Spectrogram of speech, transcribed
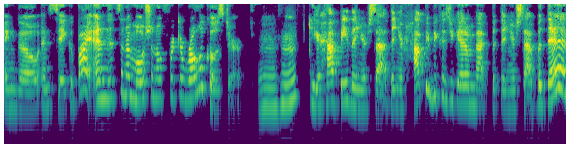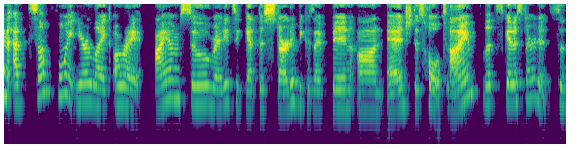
and go and say goodbye. And it's an emotional freaking roller coaster. Mm-hmm. You're happy, then you're sad. Then you're happy because you get him back, but then you're sad. But then at some point, you're like, all right, I am so ready to get this started because I've been on edge this whole time. Let's get it started so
